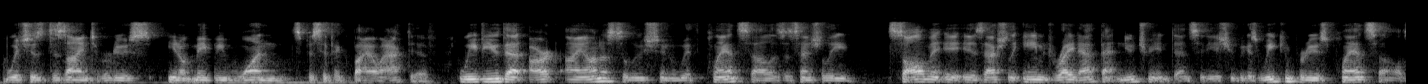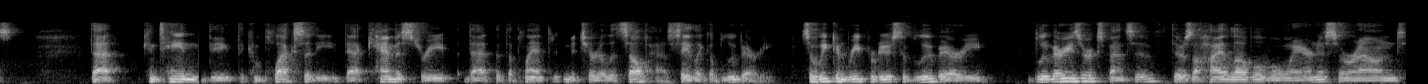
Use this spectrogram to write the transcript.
which is designed to produce, you know, maybe one specific bioactive. we view that our Ayana solution with plant cell is essentially solving is actually aimed right at that nutrient density issue because we can produce plant cells that contain the, the complexity, that chemistry that, that the plant material itself has, say like a blueberry. So we can reproduce a blueberry. Blueberries are expensive. There's a high level of awareness around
